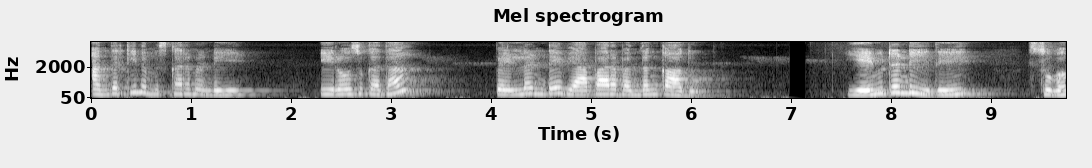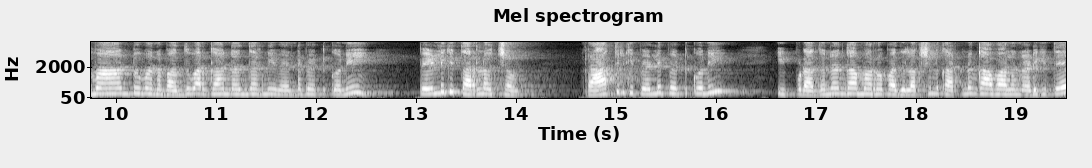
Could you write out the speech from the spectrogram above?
అందరికీ నమస్కారం అండి. ఈరోజు కథ పెళ్ళంటే వ్యాపార బంధం కాదు. ఏమిటండి ఇది? శుభమా అంటూ మన బంధువర్గాన్నందరినీ వెంటబెట్టుకొని పెళ్ళికి తరలొచ్చాం. రాత్రికి పెళ్ళి పెట్టుకొని ఇప్పుడు అదనంగా మరో పది లక్షలు కట్నం కావాలని అడిగితే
